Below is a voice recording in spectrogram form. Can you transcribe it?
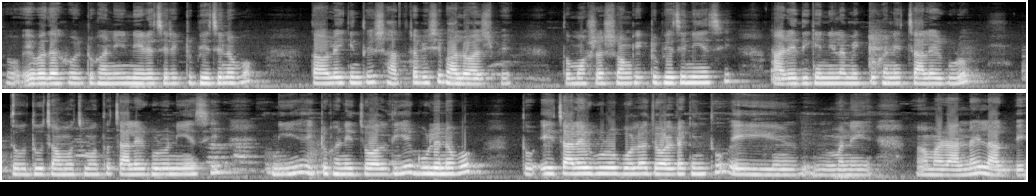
তো এবার দেখো একটুখানি নেড়ে চেড়ে একটু ভেজে নেব। তাহলেই কিন্তু এর স্বাদটা বেশি ভালো আসবে। তো মশলার সঙ্গে একটু ভেজে নিয়েছি। আর এদিকে নিলাম একটুখানি চালের গুঁড়ো। তো দু চামচ মতো চালের গুঁড়ো নিয়েছি। নিয়ে একটুখানি জল দিয়ে গুলে নেব। তো এই চালের গুঁড়ো গোলা জলটা কিন্তু এই মানে আমার রান্নায় লাগবে।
